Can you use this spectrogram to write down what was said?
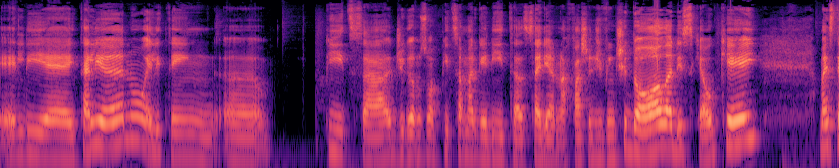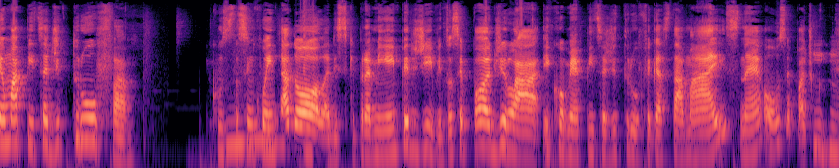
ele é italiano, ele tem uh, pizza, digamos, uma pizza margarita seria na faixa de 20 dólares, que é ok mas tem uma pizza de trufa custa uhum. 50 dólares, que para mim é imperdível. Então você pode ir lá e comer a pizza de trufa e gastar mais, né? Ou você pode, uhum.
